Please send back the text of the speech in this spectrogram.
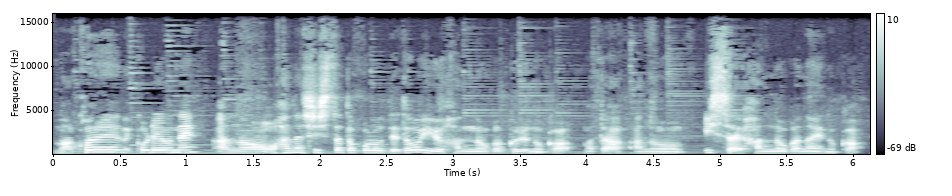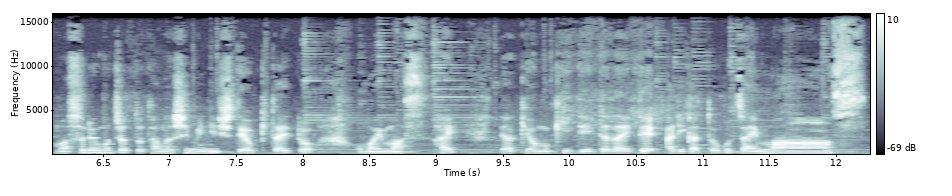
まあ、これこれをねあのお話ししたところでどういう反応が来るのかまたあの一切反応がないのか、まあ、それもちょっと楽しみにしておきたいと思います。はい、では今日も聞いていただいてありがとうございます。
